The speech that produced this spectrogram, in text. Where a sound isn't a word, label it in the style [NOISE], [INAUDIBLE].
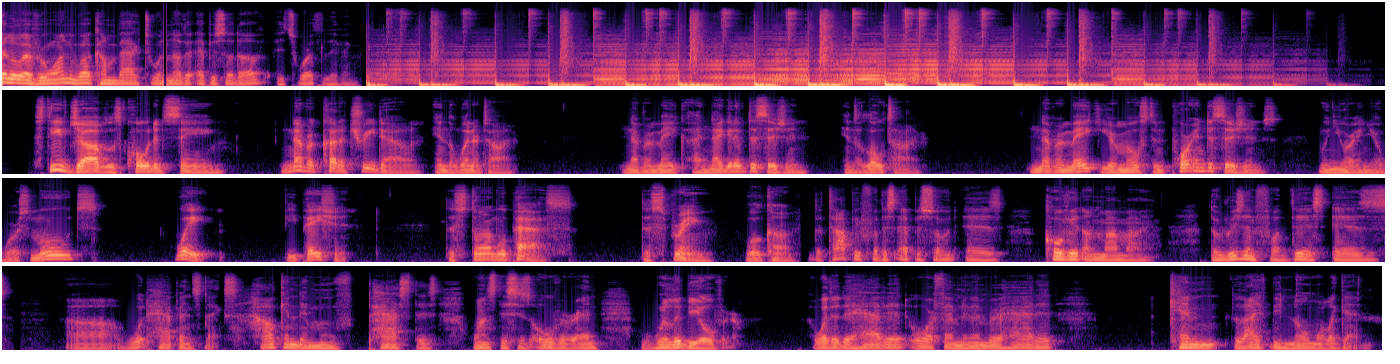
Hello, everyone. Welcome back to another episode of It's Worth Living. Steve Jobs was quoted saying, Never cut a tree down in the wintertime. Never make a negative decision in the low time. Never make your most important decisions when you are in your worst moods. Wait, be patient. The storm will pass, the spring will come. The topic for this episode is COVID on my mind. The reason for this is uh, what happens next? How can they move past this once this is over? And will it be over? Whether they have it or a family member had it, can life be normal again?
